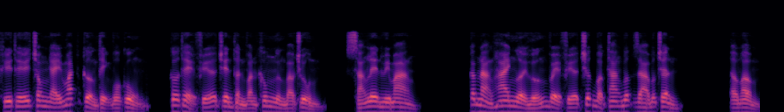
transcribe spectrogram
khí thế trong nháy mắt cường thịnh vô cùng cơ thể phía trên thần văn không ngừng bao trùm, sáng lên huy mang. Các nàng hai người hướng về phía trước bậc thang bước ra bước chân. Ầm ầm.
